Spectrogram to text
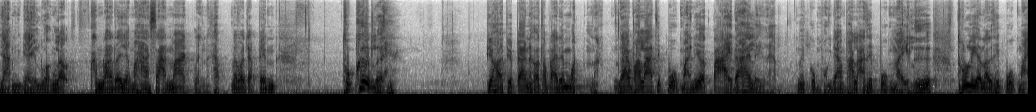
อย่างใหญ่หลวงแล้วทำลายได้อย่างมหาศาลมากเลยนะครับ ไม่ว่าจะเป็นทุกพืชเลยเพี้ยหอยเพี้ยแป้งเนี่ยเขาทำลายได้หมดนะยางพาราที่ปลูกใหม่นี่ก็ตายได้เลยนะครับในกลุ่มของยางพาราที่ปลูกใหม่หรือทุเรียนอะไรที่ปลูกใหม่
